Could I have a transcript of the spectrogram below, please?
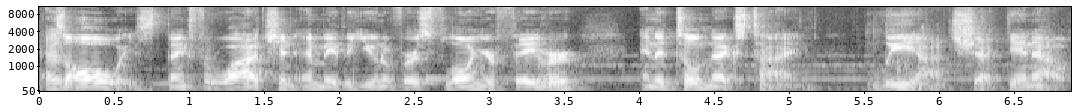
As always, thanks for watching and may the universe flow in your favor. And until next time, Leon check in out.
